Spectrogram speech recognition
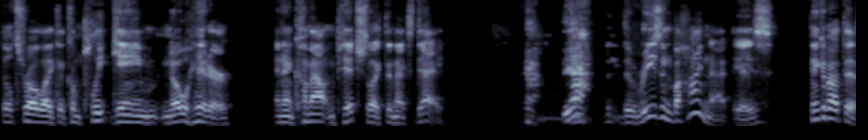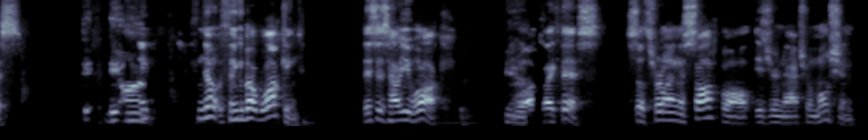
they'll throw like a complete game no hitter and then come out and pitch like the next day. Yeah. Yeah. The, the reason behind that is think about this. The, the arm. Think, no, think about walking. This is how you walk. Yeah. You walk like this. So throwing a softball is your natural motion.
